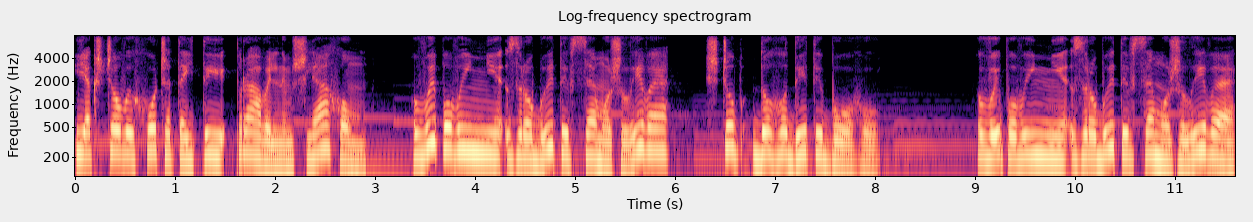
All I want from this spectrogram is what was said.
Якщо ви хочете йти правильним шляхом, ви повинні зробити все можливе, щоб догодити Богу. Ви повинні зробити все можливе,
